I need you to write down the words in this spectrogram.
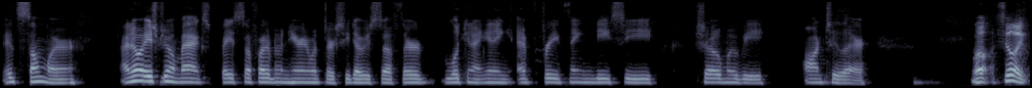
It's somewhere. I know HBO Max, based off what I've been hearing with their CW stuff, they're looking at getting everything DC show movie onto there. Well, I feel like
